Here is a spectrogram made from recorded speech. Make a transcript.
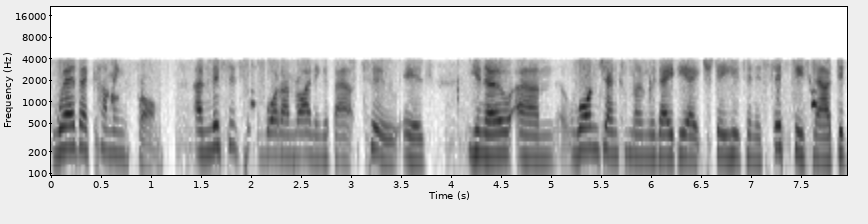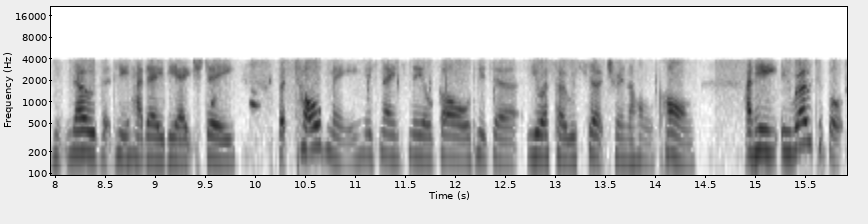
where they're coming from and this is what I'm writing about too is you know um, one gentleman with ADHD who's in his 50s now didn't know that he had ADHD but told me his name's Neil Gould. He's a UFO researcher in Hong Kong, and he he wrote a book,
